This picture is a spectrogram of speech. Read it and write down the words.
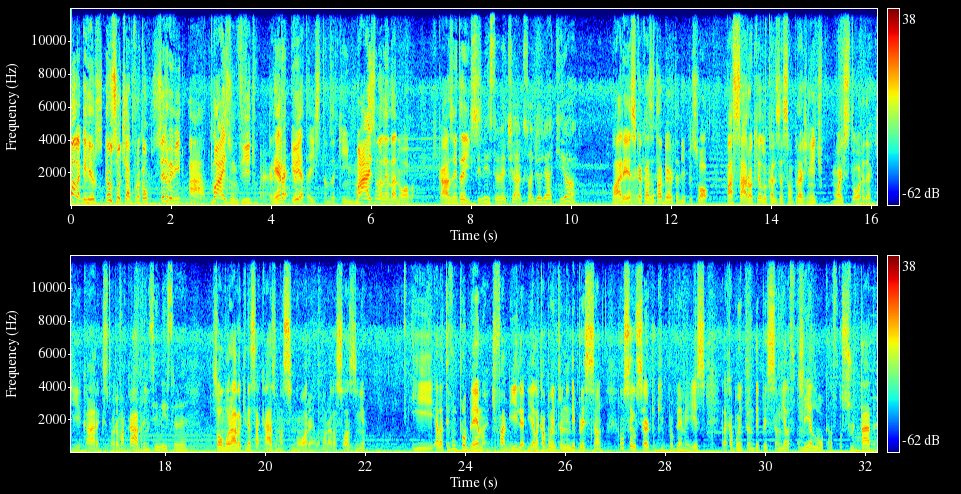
Fala guerreiros, eu sou o Thiago Fracão, seja bem-vindo a mais um vídeo. Galera, eu e a Thaís estamos aqui em mais uma lenda nova. Que casa, hein Thaís? Sinistra, né Thiago? Só de olhar aqui, ó. Parece que a casa tá aberta ali, pessoal. Passaram aqui a localização pra gente. Uma história daqui, cara, que história macabra, hein? Sinistra, né? Só morava aqui nessa casa uma senhora, ela morava sozinha e ela teve um problema de família e ela acabou entrando em depressão. Não sei o certo que problema é esse. Ela acabou entrando em depressão e ela ficou meio louca, ela ficou surtada.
